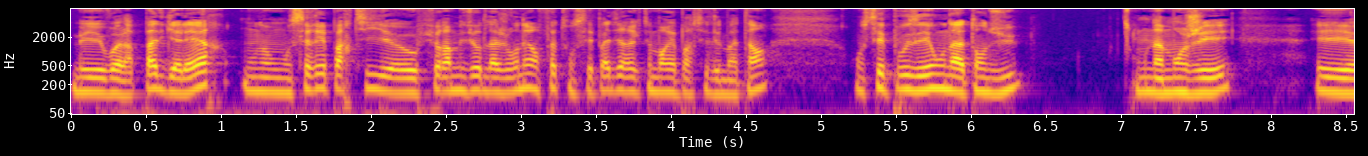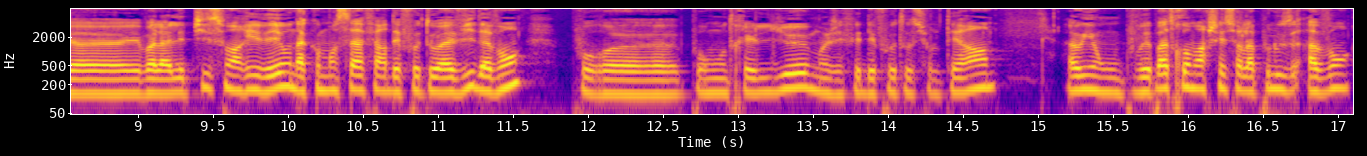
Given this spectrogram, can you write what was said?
Mais voilà, pas de galère. On, s'est réparti euh, au fur et à mesure de la journée. En fait, on s'est pas directement réparti dès matin. On s'est posé, on a attendu, on a mangé. Euh, et, voilà, les petits sont arrivés. On a commencé à faire des photos à vide avant pour, euh, pour montrer le lieu. Moi, j'ai fait des photos sur le terrain. Ah oui, on pouvait pas trop marcher sur la pelouse avant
